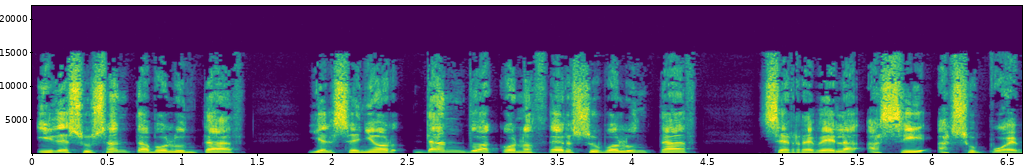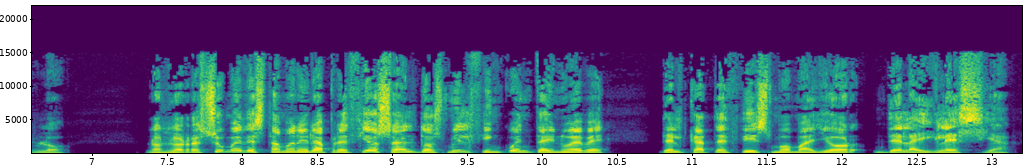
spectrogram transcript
y de su santa voluntad, y el Señor, dando a conocer su voluntad, se revela así a su pueblo. Nos lo resume de esta manera preciosa el 2059 del Catecismo Mayor de la Iglesia.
